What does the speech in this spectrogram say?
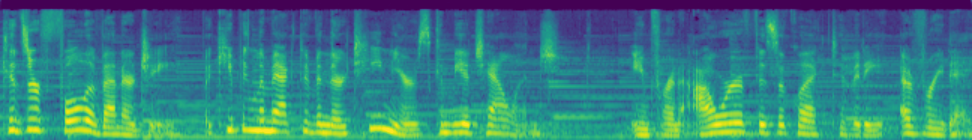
Kids are full of energy, but keeping them active in their teen years can be a challenge. Aim for an hour of physical activity every day.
